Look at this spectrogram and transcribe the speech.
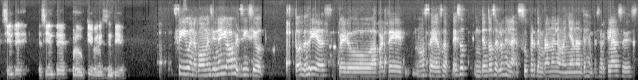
sientes, te sientes productivo en ese sentido. Sí, bueno, como mencioné, yo ejercicio todos los días, pero aparte, no sé, o sea, eso intento hacerlo súper temprano en la mañana antes de empezar clases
